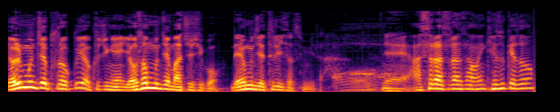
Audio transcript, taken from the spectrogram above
10문제 풀었고요. 그중에 6문제 맞추시고 4문제 틀리셨습니다. 오. 예, 아슬아슬한 상황이 계속해서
